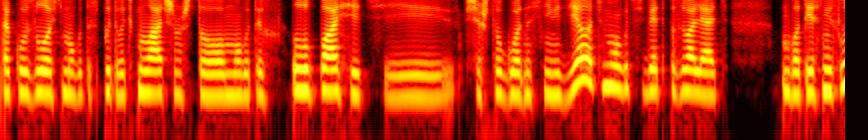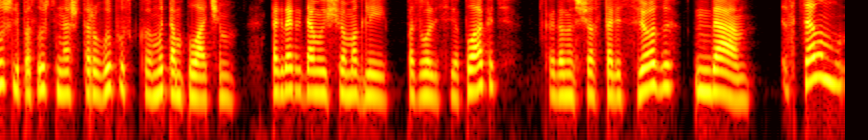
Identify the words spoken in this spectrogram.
такую злость могут испытывать к младшим, что могут их лупасить и все что угодно с ними делать, могут себе это позволять. Вот, если не слушали, послушайте наш второй выпуск, мы там плачем. Тогда, когда мы еще могли позволить себе плакать, когда у нас еще остались слезы. Да, в целом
